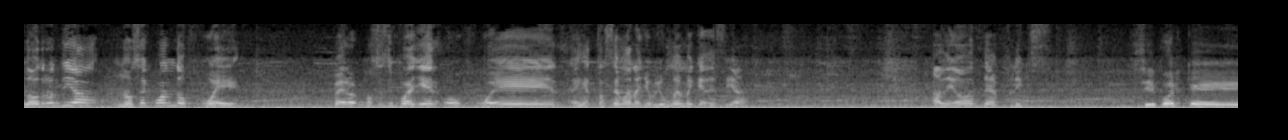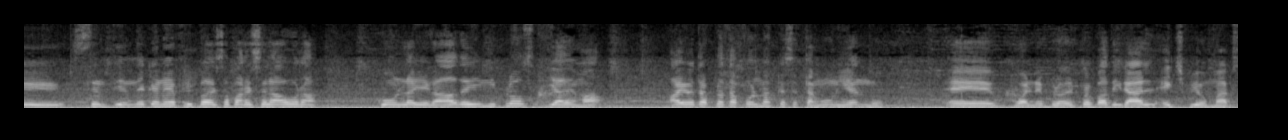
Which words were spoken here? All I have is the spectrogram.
los otros días, no sé cuándo fue, pero no sé si fue ayer o fue en esta semana, yo vi un meme que decía, adiós Netflix. Sí, porque se entiende que Netflix va a desaparecer ahora con la llegada de Disney Plus y además hay otras plataformas que se están uniendo. Eh, Warner Brothers pues va a tirar HBO Max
